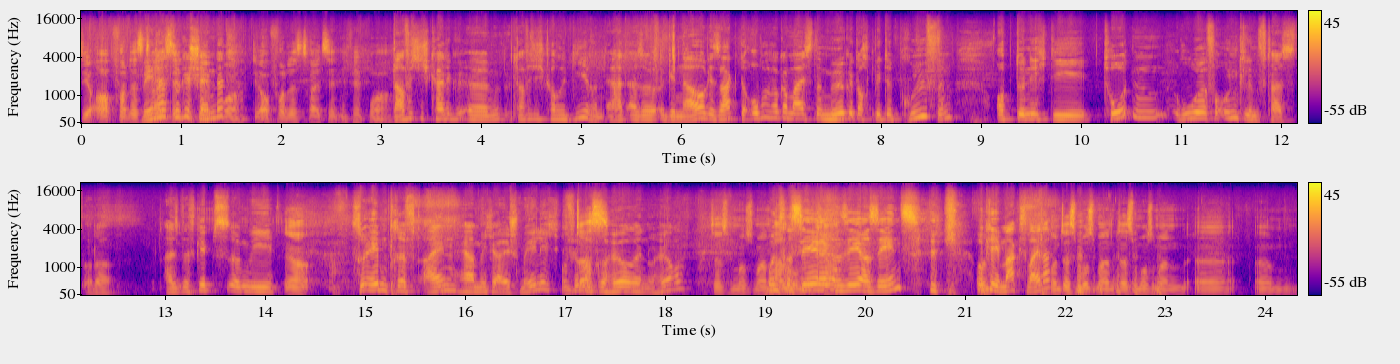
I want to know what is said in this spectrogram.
Die Opfer des Wen 13. hast du geschändet? Februar. Die Opfer des 13. Februar. Darf ich, dich, äh, darf ich dich korrigieren? Er hat also genau gesagt, der Oberbürgermeister möge doch bitte prüfen, ob du nicht die Totenruhe verunglimpft hast. Oder also das gibt es irgendwie. Ja, Soeben trifft ein Herr Michael Schmelig Und für das- unsere Hörerinnen und Hörer. das muss man. Unsere Serien und Seher sehen's. Okay, Max, weiter. Und das muss man, das muss man, äh, ähm,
